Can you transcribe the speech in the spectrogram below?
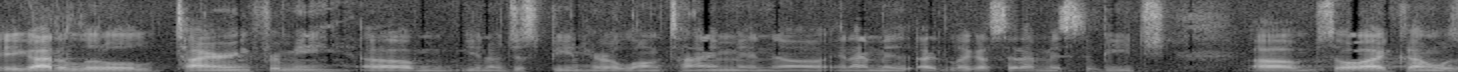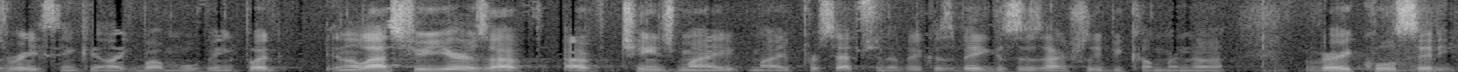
it got a little tiring for me, um, you know, just being here a long time, and uh, and I, miss, I like I said, I missed the beach, um, so I kind of was already thinking like about moving, but in the last few years, I've I've changed my my perception of it because Vegas is actually becoming a, a very cool city.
